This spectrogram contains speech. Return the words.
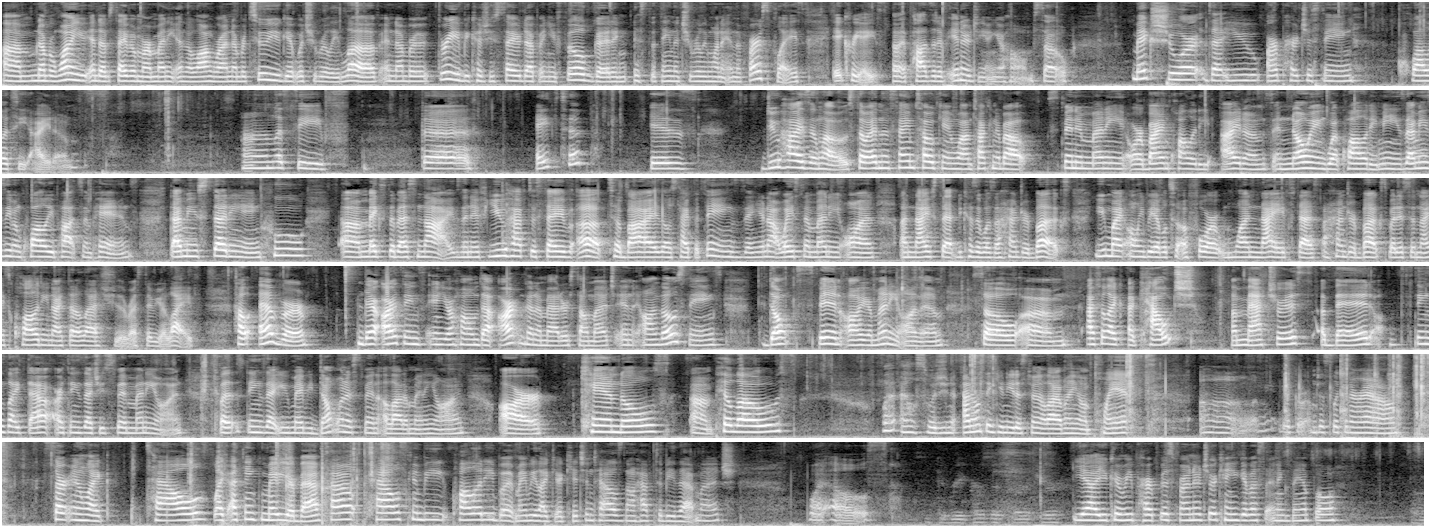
Um, number one, you end up saving more money in the long run. Number two, you get what you really love. And number three, because you saved up and you feel good and it's the thing that you really wanted in the first place, it creates a positive energy in your home. So make sure that you are purchasing quality items. Um, let's see. The eighth tip is do highs and lows. So, in the same token, while I'm talking about spending money or buying quality items and knowing what quality means, that means even quality pots and pans. That means studying who um, makes the best knives. And if you have to save up to buy those type of things, then you're not wasting money on a knife set because it was a hundred bucks. You might only be able to afford one knife that's a hundred bucks, but it's a nice quality knife that'll last you the rest of your life. However, there are things in your home that aren't going to matter so much. And on those things, don't spend all your money on them. So um, I feel like a couch a mattress, a bed, things like that are things that you spend money on. But things that you maybe don't want to spend a lot of money on are candles, um, pillows. What else would you know? I don't think you need to spend a lot of money on plants. Um, let me look. I'm just looking around. Certain like towels. Like I think maybe your bath towel towels can be quality, but maybe like your kitchen towels don't have to be that much. What else? You furniture. Yeah, you can repurpose furniture. Can you give us an example? Uh,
